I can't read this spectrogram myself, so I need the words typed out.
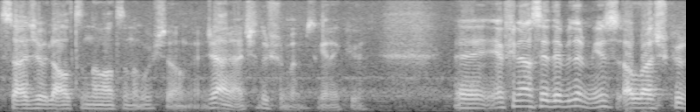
sadece öyle altınla altınla bu işler olmuyor. Cari açı düşürmemiz gerekiyor. E, finanse edebilir miyiz? Allah'a şükür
